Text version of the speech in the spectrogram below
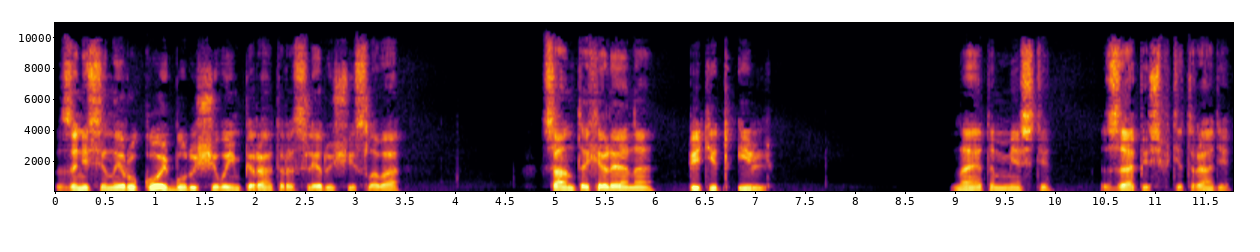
занесены рукой будущего императора следующие слова «Санта-Хелена, Петит-Иль». На этом месте запись в тетради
